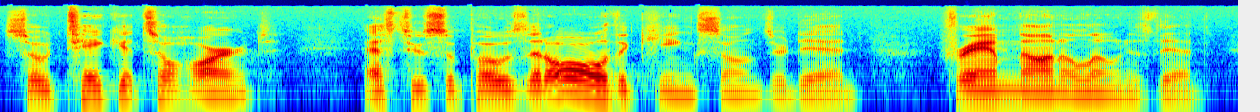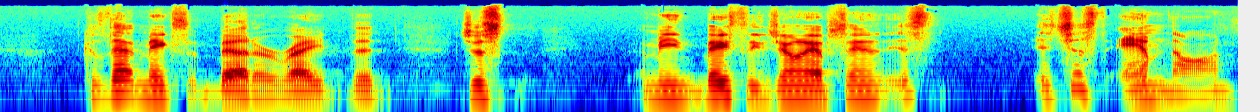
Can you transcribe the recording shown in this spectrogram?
so take it to heart as to suppose that all the king's sons are dead, for Amnon alone is dead. Because that makes it better, right? That just, I mean, basically, Jonadab saying it's, it's just Amnon.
